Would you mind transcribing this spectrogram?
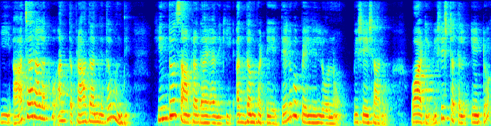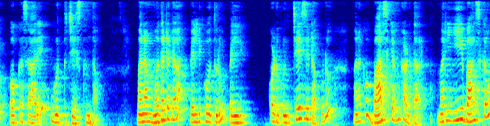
ఈ ఆచారాలకు అంత ప్రాధాన్యత ఉంది. హిందూ సాంప్రదాయానికి అద్దం పట్టే తెలుగు పెళ్ళిల్లోనూ విశేషాలు వాటి విశిష్టతలు ఏంటో ఒక్కసారి గుర్తు చేసుకుందాం. మనం మొదటగా పెళ్ళి కూతురు పెళ్ళి కొడుకుని చేసేటప్పుడు మనకు బాసికం కడతారు. మరి ఈ బాసికం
